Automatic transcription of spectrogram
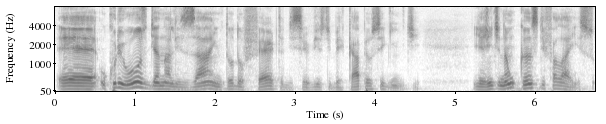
É, o curioso de analisar em toda oferta de serviço de backup é o seguinte, e a gente não cansa de falar isso.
